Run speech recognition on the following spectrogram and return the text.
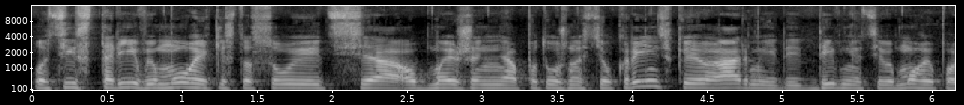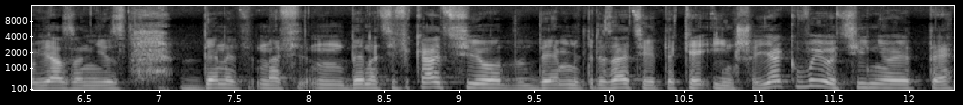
оці старі вимоги, які стосуються обмеження потужності української армії, дивні ці вимоги пов'язані з денацифікацією, демілітаризацією і таке інше. Як ви оцінюєте?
